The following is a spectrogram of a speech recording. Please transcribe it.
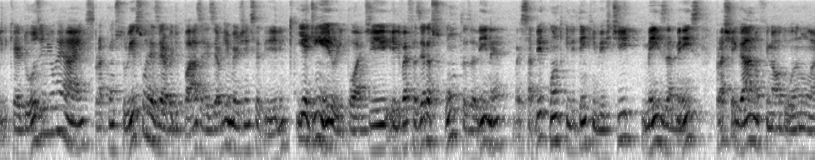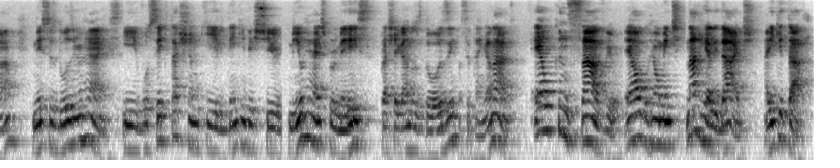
Ele quer 12 mil reais para construir a sua reserva de paz, a reserva de emergência dele, e é dinheiro. Ele pode, ele vai fazer as contas ali, né? Vai saber quanto que ele tem que investir mês a mês para chegar no final do ano lá nesses 12 mil reais. E você que está achando que ele tem que investir mil reais por mês para chegar nos 12, você está enganado. É alcançável? É algo realmente na realidade? Aí que tá.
